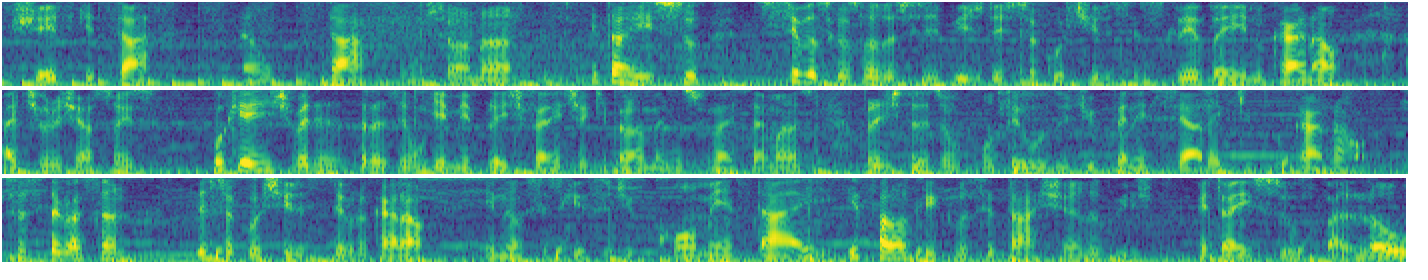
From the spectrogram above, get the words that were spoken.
o jeito que tá não tá funcionando. Então é isso. Se você gostou desse vídeo, deixe sua curtida, se inscreva aí no canal, ative as notificações, porque a gente vai tentar trazer um gameplay diferente aqui, pelo menos nos finais de semana, pra gente trazer um conteúdo diferenciado aqui pro canal. Se você tá gostando, deixe sua curtida, se inscreva no canal e não se esqueça de comentar aí e falar o que que você tá achando do vídeo. Então é isso, falou!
